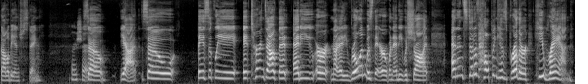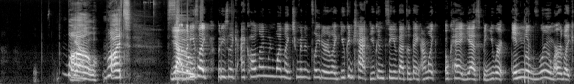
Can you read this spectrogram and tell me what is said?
That'll be interesting. For sure. So yeah, so basically it turns out that Eddie or not Eddie, Roland was there when Eddie was shot, and instead of helping his brother, he ran. Whoa, what? Yeah, but he's like, but he's like, I called nine one one like two minutes later. Like you can check, you can see if that's a thing. I'm like, okay, yes, but you were in the room or like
